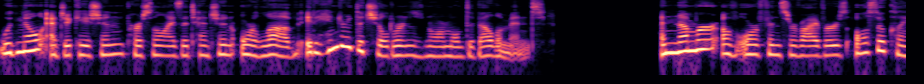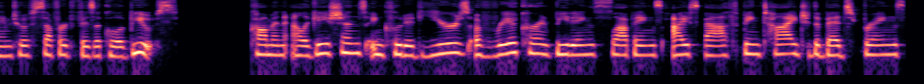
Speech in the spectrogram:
With no education, personalized attention, or love, it hindered the children's normal development. A number of orphan survivors also claim to have suffered physical abuse. Common allegations included years of recurrent beatings, slappings, ice bath, being tied to the bed springs,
